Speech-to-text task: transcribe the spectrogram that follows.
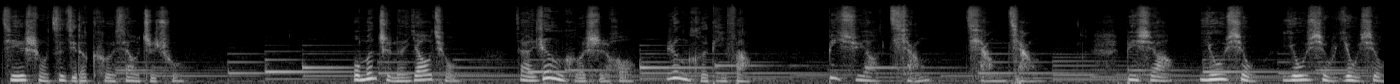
接受自己的可笑之处，我们只能要求，在任何时候、任何地方，必须要强、强、强，必须要优秀、优秀、优秀。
